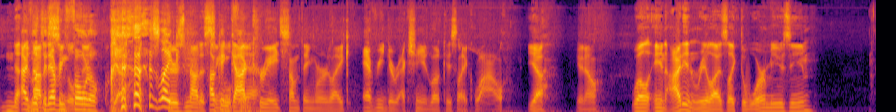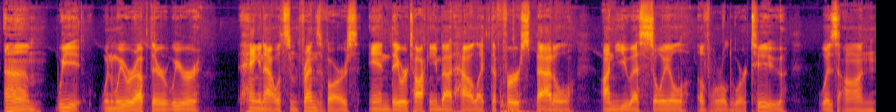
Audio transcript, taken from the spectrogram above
No- I've looked at every photo. thing. Yeah. it's like There's not a how can God thing. create something where like every direction you look is like wow, yeah you know? Well, and I didn't realize like the War Museum. Um, we when we were up there, we were hanging out with some friends of ours, and they were talking about how like the first battle on U.S. soil of World War II was on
